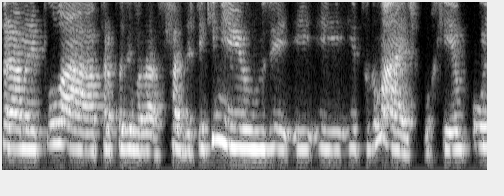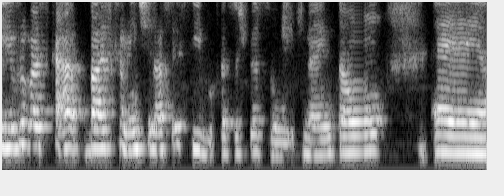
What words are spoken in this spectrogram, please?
para manipular, para poder mandar, fazer fake news e, e, e, tudo mais, porque o livro vai ficar basicamente inacessível para essas pessoas, né? Então, é,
